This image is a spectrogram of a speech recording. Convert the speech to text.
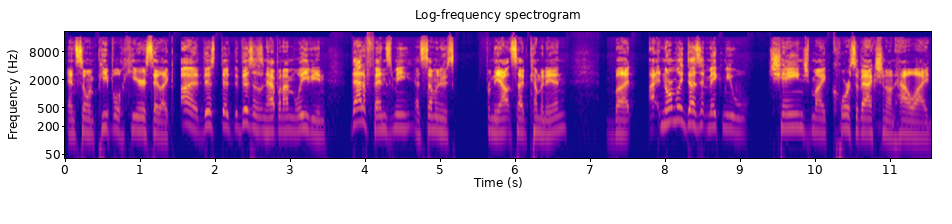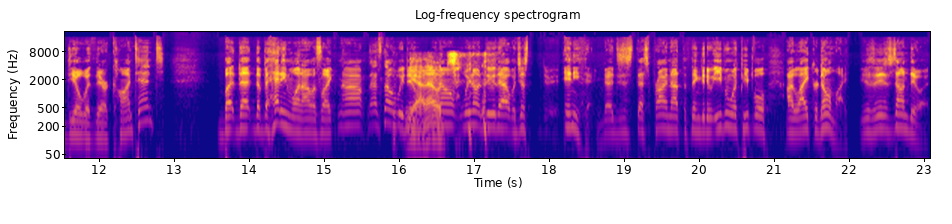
And so when people here say like, "Ah, this if this doesn't happen, I'm leaving," that offends me as someone who's from the outside coming in but it normally doesn't make me change my course of action on how I deal with their content. But that the beheading one, I was like, nah, that's not what we do. Yeah, we, don't, we don't do that with just anything. That's just that's probably not the thing to do, even with people I like or don't like. You just, you just don't do it.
